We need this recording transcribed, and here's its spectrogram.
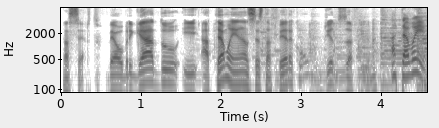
Tá certo. Bel, obrigado e até amanhã, sexta-feira, com o dia do desafio, né? Até amanhã.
